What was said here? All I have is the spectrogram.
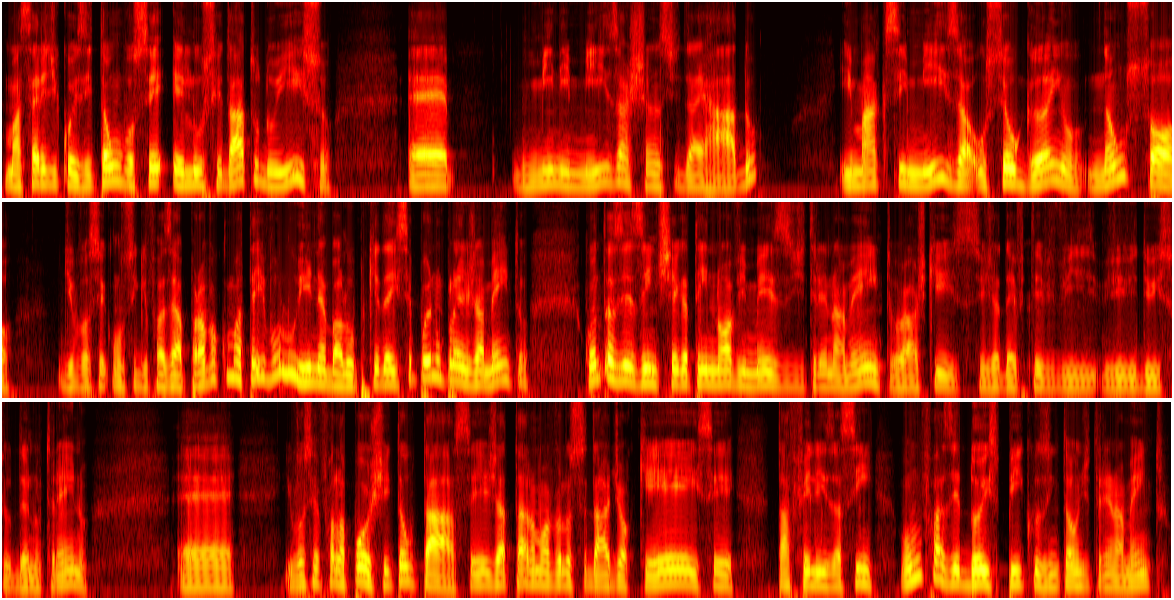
uma série de coisas. Então, você elucidar tudo isso é, minimiza a chance de dar errado e maximiza o seu ganho, não só de você conseguir fazer a prova, como até evoluir, né, Balu? Porque daí você põe no planejamento. Quantas vezes a gente chega, tem nove meses de treinamento, eu acho que você já deve ter vi- vivido isso dando treino. É, e você fala, poxa, então tá, você já tá numa velocidade ok, você tá feliz assim, vamos fazer dois picos então de treinamento,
